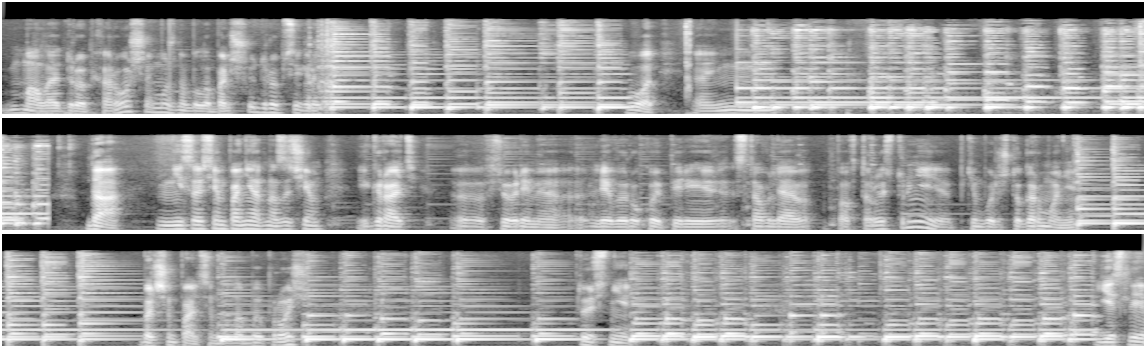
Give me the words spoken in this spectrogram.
Малая дробь хорошая, можно было большую дробь сыграть. Вот. Э, да, не совсем понятно, зачем играть э, все время левой рукой переставляя по второй струне, тем более, что гармония большим пальцем было бы проще. То есть не... Если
